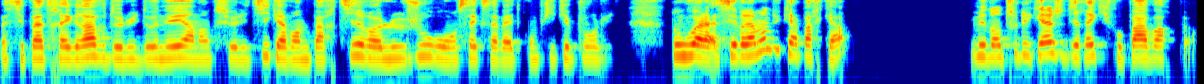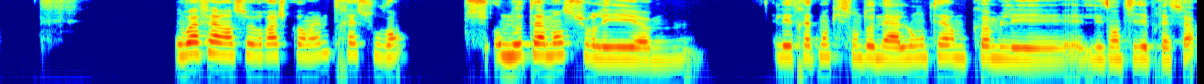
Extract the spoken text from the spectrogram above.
Bah, c'est pas très grave de lui donner un anxiolytique avant de partir le jour où on sait que ça va être compliqué pour lui. Donc voilà, c'est vraiment du cas par cas. Mais dans tous les cas, je dirais qu'il faut pas avoir peur. On va faire un sevrage quand même très souvent notamment sur les, euh, les traitements qui sont donnés à long terme comme les, antidépresseurs.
